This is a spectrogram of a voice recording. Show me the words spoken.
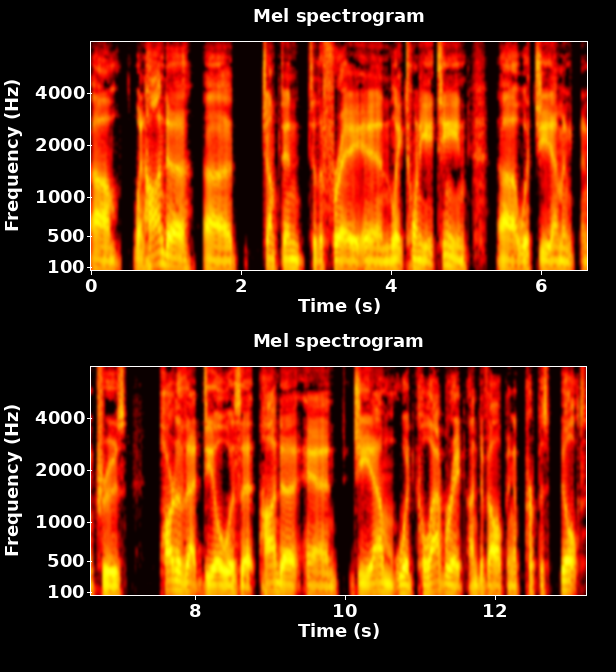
Um, when Honda uh, jumped into the fray in late 2018 uh, with GM and, and Cruise, part of that deal was that Honda and GM would collaborate on developing a purpose built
